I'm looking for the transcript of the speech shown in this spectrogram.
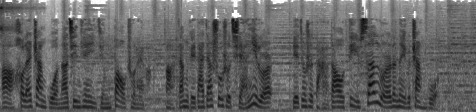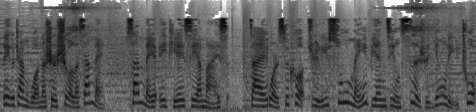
啊，后来战果呢今天已经爆出来了啊，咱们给大家说说前一轮，也就是打到第三轮的那个战果。那个战果呢是射了三枚，三枚 ATACMS 在库尔斯克，距离苏梅边境四十英里处。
